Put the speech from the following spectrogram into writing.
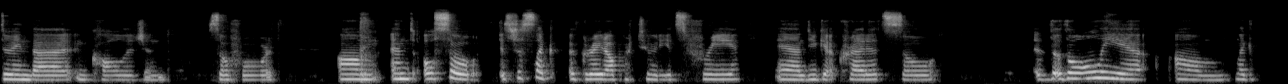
doing that in college and so forth. Um, and also it's just like a great opportunity. It's free and you get credits so the, the only um, like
